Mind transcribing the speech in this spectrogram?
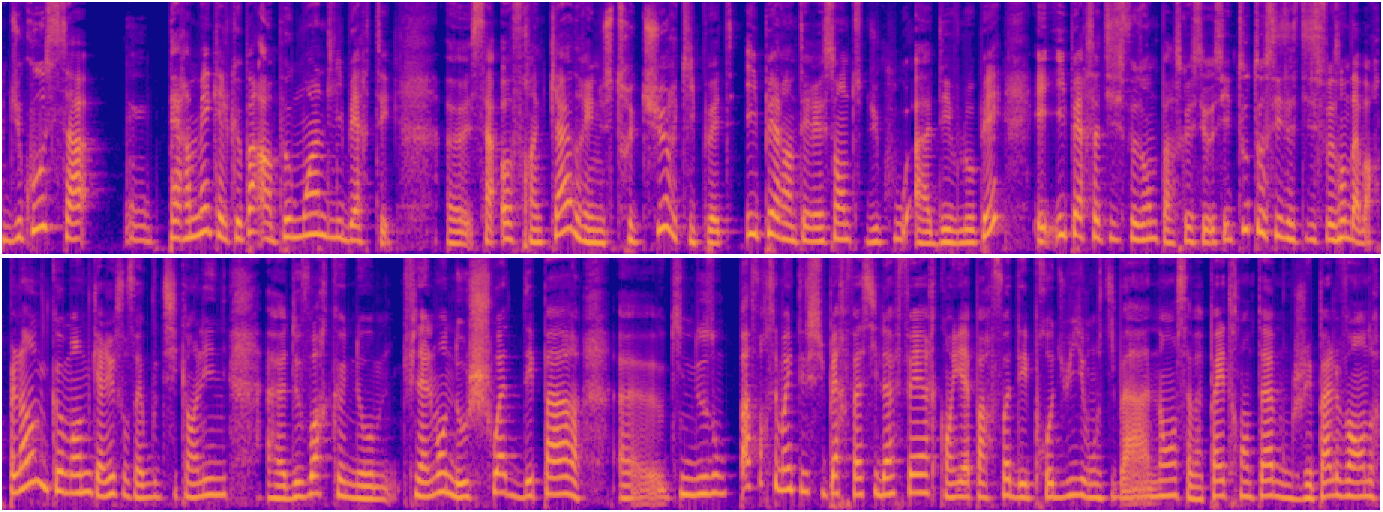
Du coup, ça permet quelque part un peu moins de liberté. Euh, ça offre un cadre et une structure qui peut être hyper intéressante du coup à développer et hyper satisfaisante parce que c'est aussi tout aussi satisfaisant d'avoir plein de commandes qui arrivent sur sa boutique en ligne, euh, de voir que nos finalement nos choix de départ euh, qui nous ont pas forcément été super faciles à faire quand il y a parfois des produits où on se dit bah non ça va pas être rentable donc je vais pas le vendre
